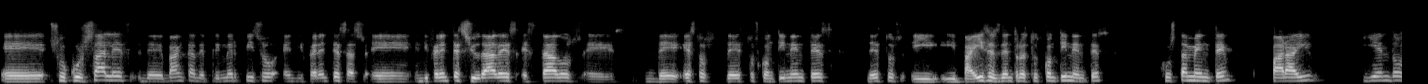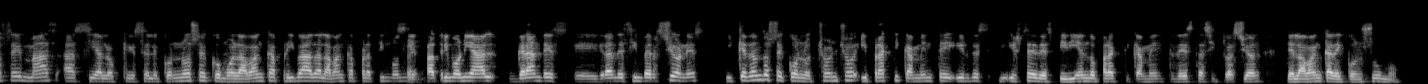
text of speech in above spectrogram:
eh, sucursales de banca de primer piso en diferentes, eh, en diferentes ciudades, estados eh, de, estos, de estos continentes de estos y, países dentro de estos continentes, justamente para ir yéndose más hacia lo que se le conoce como la banca privada, la banca patrimonial, grandes, eh, grandes inversiones y quedándose con lo choncho y prácticamente ir irse despidiendo prácticamente de esta situación de la banca de consumo.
